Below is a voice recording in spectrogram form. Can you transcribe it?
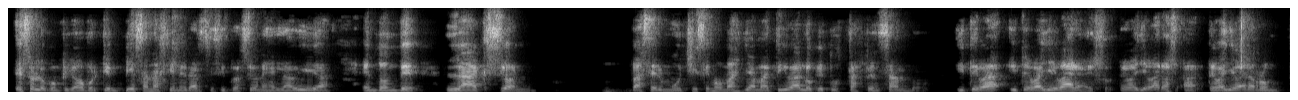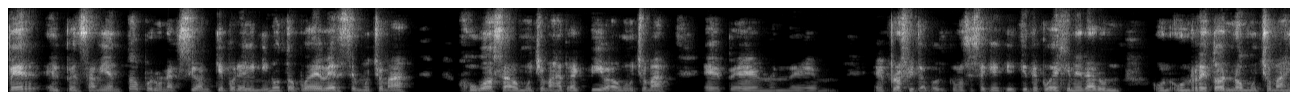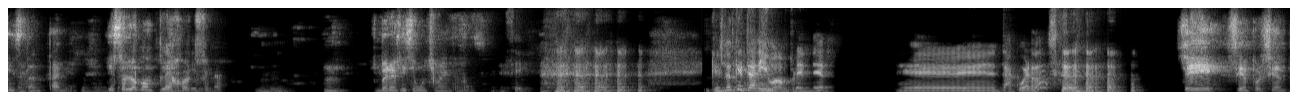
Eso es lo complicado, porque empiezan a generarse situaciones en la vida en donde la acción va a ser muchísimo más llamativa a lo que tú estás pensando y te va, y te va a llevar a eso, te va a llevar a, te va a llevar a romper el pensamiento por una acción que por el minuto puede verse mucho más jugosa o mucho más atractiva o mucho más eh, em, em, eh, profitable, como se dice, que, que, te puede generar un, un, un, retorno mucho más instantáneo. Y eso es lo complejo al final. Mm, beneficio mucho más intenso. Sí. ¿Qué es lo que te anima a emprender? Eh, ¿Te acuerdas? sí, 100%.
